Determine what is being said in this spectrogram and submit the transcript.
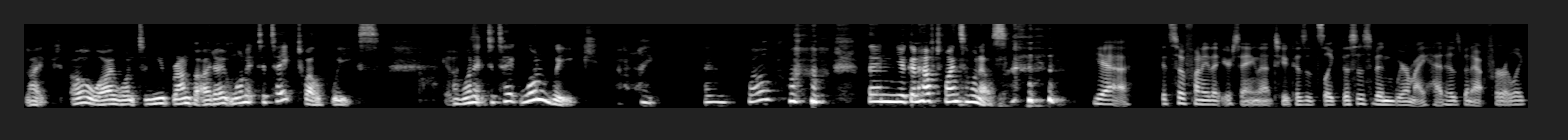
like, oh, I want a new brand, but I don't want it to take 12 weeks. Oh I want it to take one week. And I'm like, um, well, then you're going to have to find someone else. yeah. It's so funny that you're saying that too, because it's like this has been where my head has been at for like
